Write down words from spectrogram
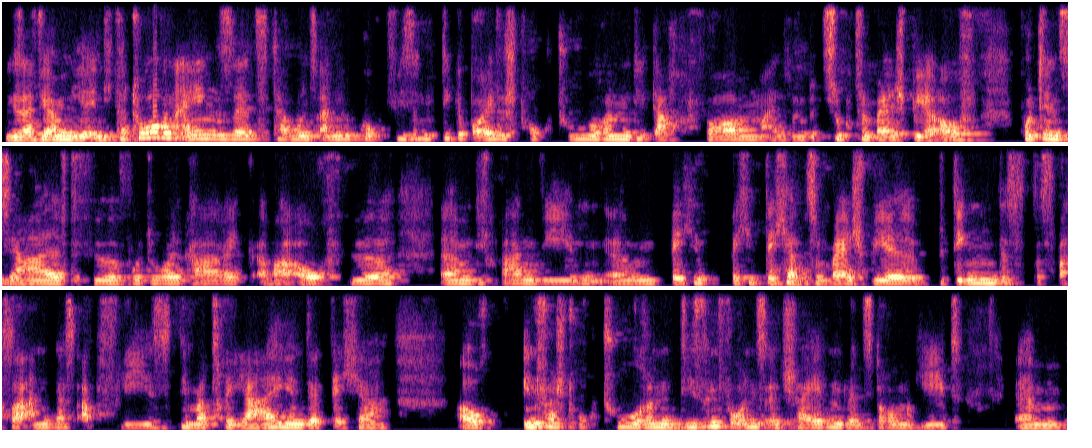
Wie gesagt, wir haben hier Indikatoren eingesetzt, haben uns angeguckt, wie sind die Gebäudestrukturen, die Dachformen, also in Bezug zum Beispiel auf Potenzial für Photovoltaik, aber auch für ähm, die Fragen wie, ähm, welche, welche Dächer zum Beispiel bedingen, dass das Wasser anders abfließt, die Materialien der Dächer, auch Infrastrukturen, die sind für uns entscheidend, wenn es darum geht, ähm,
